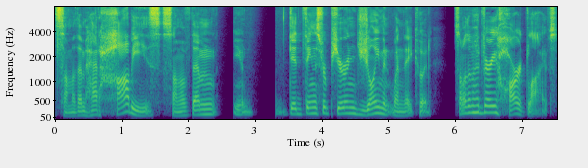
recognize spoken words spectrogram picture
Some of them had hobbies, some of them, you know, did things for pure enjoyment when they could. Some of them had very hard lives.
